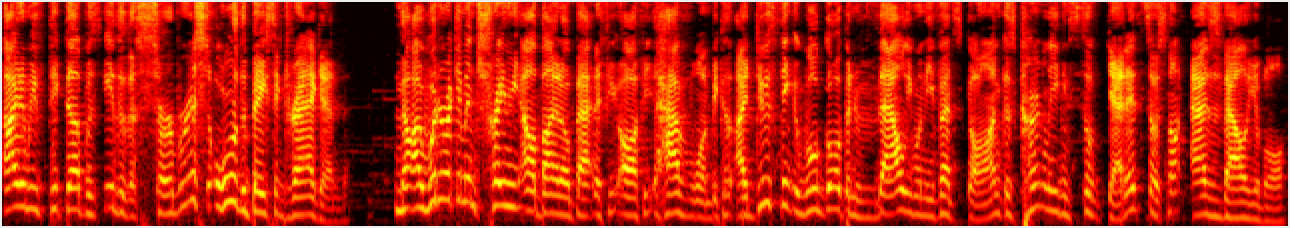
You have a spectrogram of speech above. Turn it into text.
item we've picked up was either the Cerberus or the basic dragon. Now, I wouldn't recommend trading the albino bat if you, uh, if you have one, because I do think it will go up in value when the event's gone, because currently you can still get it, so it's not as valuable.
